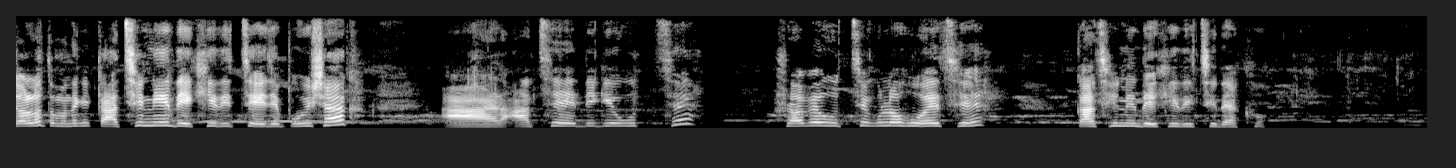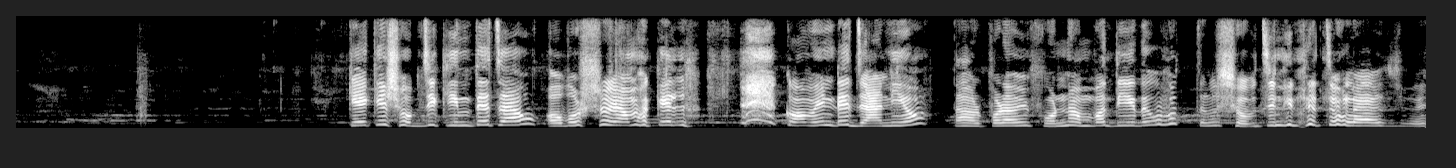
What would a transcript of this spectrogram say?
চলো তোমাদেরকে কাছে নিয়ে দেখিয়ে দিচ্ছে এই যে পুঁই শাক। আর আছে এদিকে উচ্ছে। সবে উচ্ছেগুলো হয়েছে। কাছে নিয়ে দেখিয়ে দিচ্ছি, দেখো। কে কে সবজি কিনতে চাও, অবশ্যই আমাকে কমেন্টে জানিও। তারপর আমি ফোন নাম্বার দিয়ে দেবো, তাহলে সবজি নিতে চলে আসবে।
